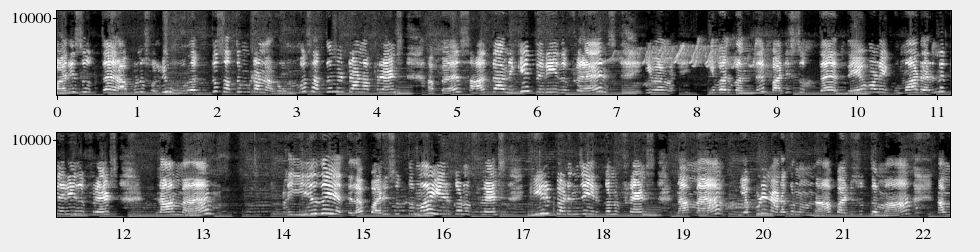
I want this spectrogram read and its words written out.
பரிசுத்தர் அப்படின்னு சொல்லி உரத்து சத்தமிட்டானா? ரொம்ப சத்தமிட்டானா ஃப்ரெண்ட்ஸ் அப்ப சாத்தானுக்கே தெரியுது ஃப்ரெண்ட்ஸ் இவன் இவர் வந்து பரிசுத்தர் தேவனுடைய குமாரர்னு தெரியுது ஃப்ரெண்ட்ஸ் நாம இருதயத்துல பரிசுத்தமா இருக்கணும் ஃப்ரெண்ட்ஸ் கீழ்ப்படிஞ்சு இருக்கணும் ஃப்ரெண்ட்ஸ் நம்ம எப்படி நடக்கணும்னா பரிசுத்தமா நம்ம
